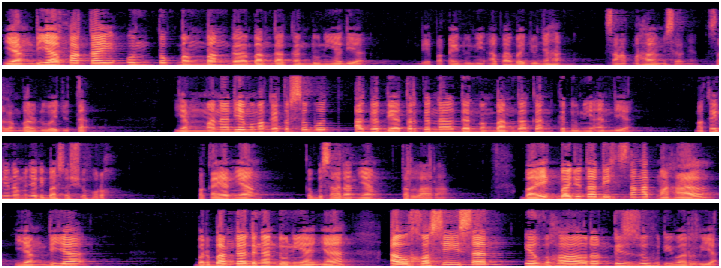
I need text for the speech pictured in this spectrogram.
yang dia pakai untuk membangga-banggakan dunia dia Dia pakai dunia apa bajunya sangat mahal misalnya, selembar 2 juta. Yang mana dia memakai tersebut agar dia terkenal dan membanggakan keduniaan dia. Maka ini namanya libasus syuhrah. Pakaian yang kebesaran yang terlarang. Baik baju tadi sangat mahal yang dia berbangga dengan dunianya au khasisan izharan lizuhdi warriya.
